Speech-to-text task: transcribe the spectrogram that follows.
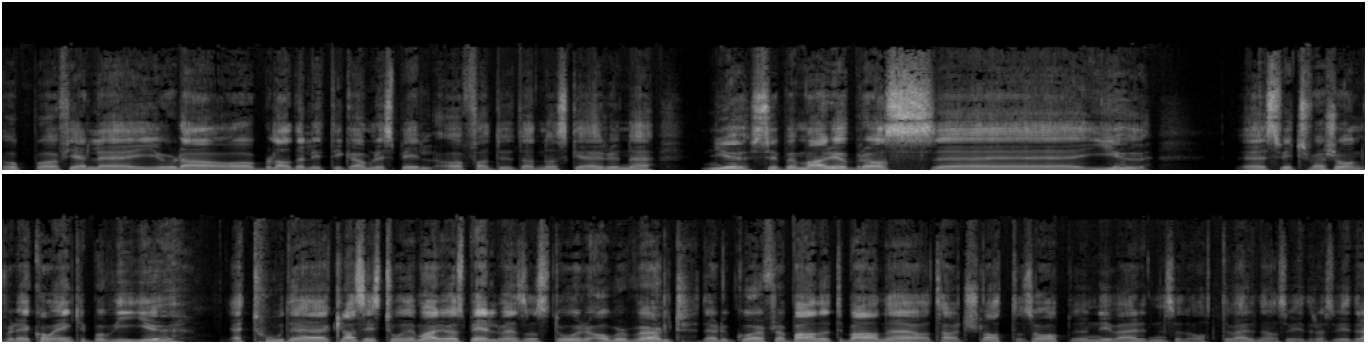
opp på fjellet i jula og bladde litt i gamle spill, og fant ut at nå skal jeg runde New Super Mario Bros. Uh, U. Uh, Switch-versjonen, for det kom egentlig på VU. Et 2D, klassisk 2D-Mario-spill med en sånn stor overworld, der du går fra bane til bane og tar et slott, og så åpner du en ny verden, så det er åtte verdener, osv., osv.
